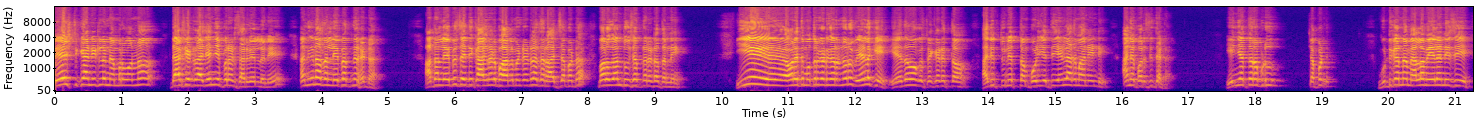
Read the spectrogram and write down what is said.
వేస్ట్ క్యాండిడేట్లో నెంబర్ వన్ దాడిచెట్టు రాజా అని చెప్పారట సర్వేలోని అందుకని అతను లేపేస్తున్నారట. అతను లేపేసి అయితే కాకినాడ పార్లమెంట్ అట అతను రాజ్యసభ అట మరో దాన్ని దూసేస్తున్నారట అతన్ని. ఈ ఎవరైతే ముద్రగడ్డ గారు ఉన్నారో వీళ్ళకి ఏదో ఒక టికెట్ ఇస్తాం అది తునెత్తాం పొడి చేస్తే అది మానేయండి అనే పరిస్థితి అట. ఏం చేస్తారు అప్పుడు? చెప్పండి. గుడ్డు కన్నా మెల్ల మేలనేసి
